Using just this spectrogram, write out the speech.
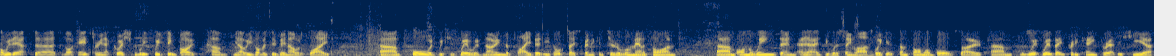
without uh, not answering that question, we, we think both. Um, you know, he's obviously been able to play um, forward, which is where we've known him to play, but he's also spent a considerable amount of time um, on the wings, and, and as you would have seen last week, at some time on ball. So um, we, we've been pretty keen throughout this year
